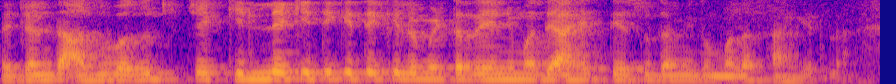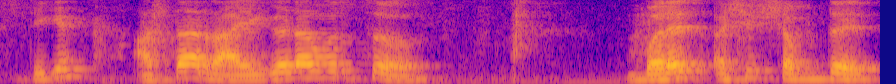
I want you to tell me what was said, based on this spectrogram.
त्याच्यानंतर आजूबाजूचे किल्ले किती किती किलोमीटर रेंजमध्ये आहेत ते सुद्धा मी तुम्हाला सांगितलं. ठीक आहे? आता रायगडावरचं बरेच असे शब्द आहेत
